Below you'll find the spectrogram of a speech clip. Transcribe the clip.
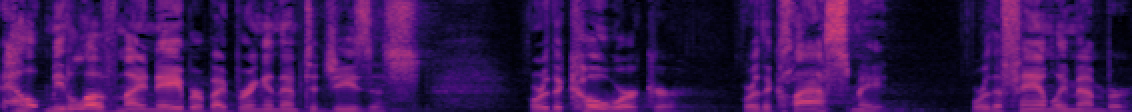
help me love my neighbor by bringing them to Jesus? Or the coworker, or the classmate, or the family member.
